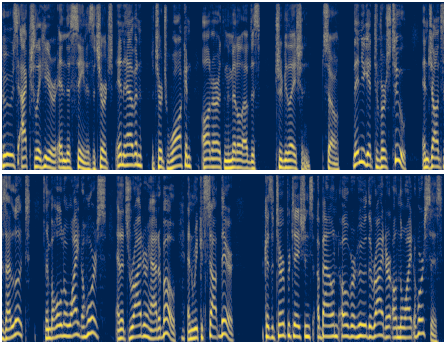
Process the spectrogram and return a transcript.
who's actually here in this scene. Is the church in heaven, the church walking on earth in the middle of this tribulation? So then you get to verse 2, and John says, I looked, and behold, a white horse, and its rider had a bow. And we could stop there because interpretations abound over who the rider on the white horse is.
